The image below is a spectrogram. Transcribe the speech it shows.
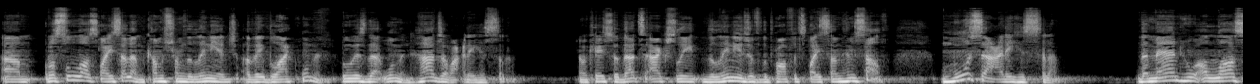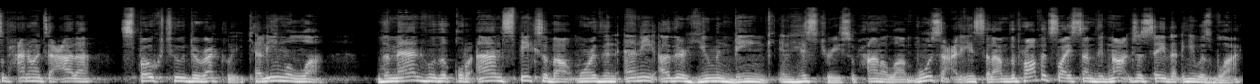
Um, Rasulullah comes from the lineage of a black woman. Who is that woman? Hajar alayhi salam. Okay, so that's actually the lineage of the Prophet himself. Musa alayhi salam, the man who Allah subhanahu wa ta'ala spoke to directly, Kalimullah, the man who the Quran speaks about more than any other human being in history, subhanAllah, Musa alayhi salam, the Prophet did not just say that he was black.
